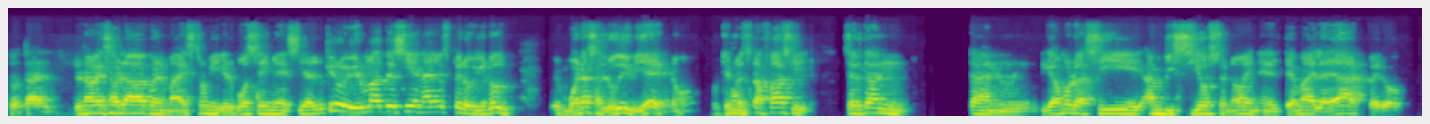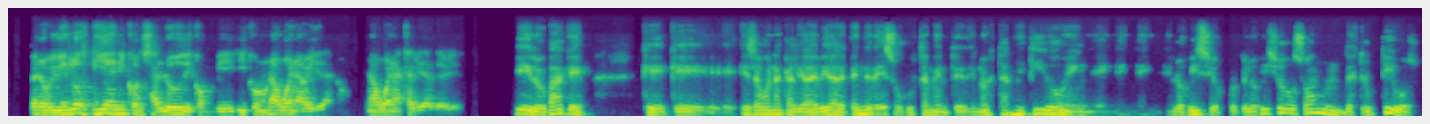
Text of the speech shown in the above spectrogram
Total. Yo una vez hablaba con el maestro Miguel Bosé y me decía, yo quiero vivir más de 100 años, pero vivirlos en buena salud y bien, ¿no? Porque no, no está fácil ser tan, tan, digámoslo así, ambicioso, ¿no? En, el tema de la edad, pero, pero vivirlos bien y con salud y con, y con una buena vida, ¿no? Una buena calidad de vida. Y lo que pasa es que, que, esa buena calidad de vida depende de eso, justamente, de no estar metido en, en, en los vicios, porque los vicios son destructivos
